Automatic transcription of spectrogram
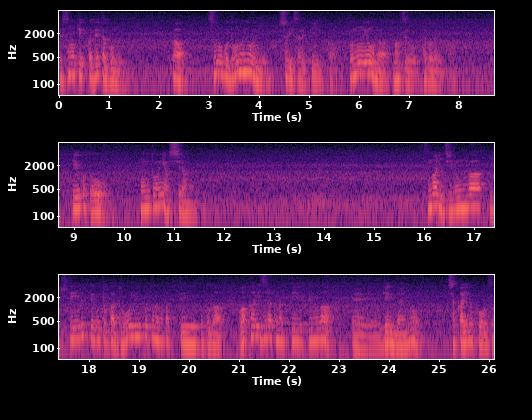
でその結果出たゴミがその後どのように処理されているかどのような末路をたどるのかっていうことを本当には知らないつまり自分が生きているってことがどういうことなのかっていうことが分かりづらくなっているっていうのが、えー、現代の社会の構造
